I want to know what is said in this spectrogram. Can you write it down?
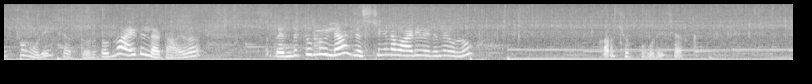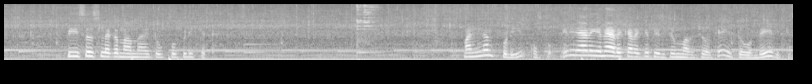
ഉപ്പും കൂടി ചേർത്ത് കൊടുക്കുക ഒന്നും ആയിട്ടില്ല കേട്ടോ. ഇത് വെന്തിട്ടൊന്നുമില്ല ജസ്റ്റ് ഇങ്ങനെ വാടി വരുന്നേ ഉള്ളൂ. കുറച്ച് ഉപ്പ് കൂടി ചേർക്കാം. പീസസിലൊക്കെ നന്നായിട്ട് ഉപ്പ് പിടിക്കട്ടെ. മഞ്ഞൾപ്പൊടിയും ഉപ്പും. ഇനി ഞാനിങ്ങനെ ഇടയ്ക്കിടയ്ക്ക് തിരിച്ചും മറിച്ചും ഒക്കെ ഇട്ടുകൊണ്ടേയിരിക്കും.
